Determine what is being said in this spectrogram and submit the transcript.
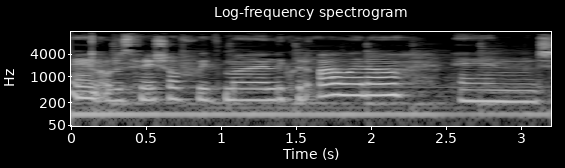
And I'll just finish off with my liquid eyeliner and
